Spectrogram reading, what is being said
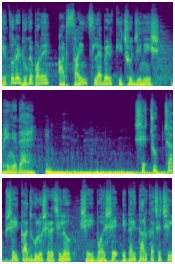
ভেতরে ঢুকে পড়ে আর সায়েন্স ল্যাবের কিছু জিনিস ভেঙে দেয়। সে চুপচাপ সেই কাজগুলো সেরেছিল, সেই বয়সে এটাই তার কাছে ছিল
